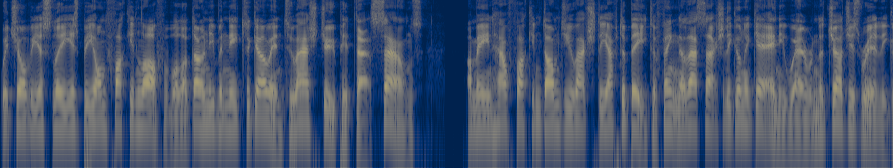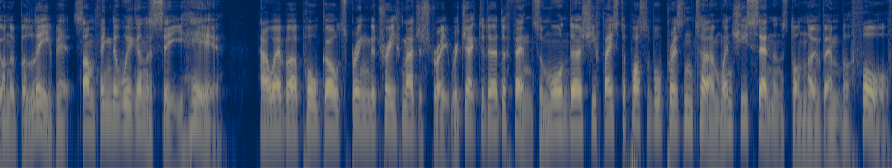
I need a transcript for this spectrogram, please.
Which obviously is beyond fucking laughable. I don't even need to go into how stupid that sounds. I mean, how fucking dumb do you actually have to be to think that that's actually going to get anywhere and the judge is really going to believe it? Something that we're going to see here. However, Paul Goldspring, the chief magistrate, rejected her defence and warned her she faced a possible prison term when she's sentenced on November 4th.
